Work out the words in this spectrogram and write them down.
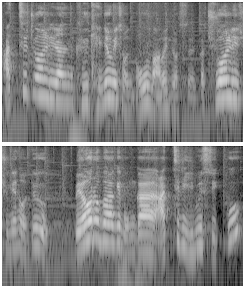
아트 주얼리라는 그 개념이 전 너무 마음에 들었어요. 그러니까 주얼리 중에서도 웨어러블하게 뭔가 아트를 입을 수 있고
